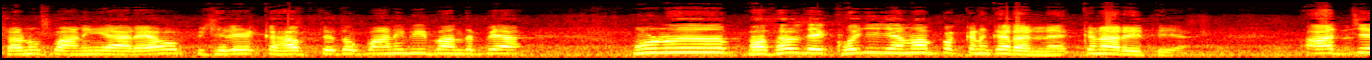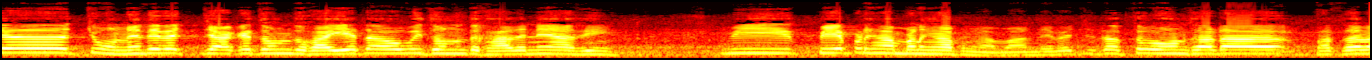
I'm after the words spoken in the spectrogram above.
ਸਾਨੂੰ ਪਾਣੀ ਆ ਰਿਹਾ, ਉਹ ਪਿਛਲੇ ਇੱਕ ਹਫ਼ਤੇ ਤੋਂ ਪਾਣੀ ਵੀ ਬੰਦ ਪਿਆ। ਹੁਣ ਫਸਲ ਦੇਖੋ ਜੀ, ਜਮਾ ਪੱਕਣ ਕਰਨ ਕਿਨਾਰੇ ਤੇ ਆ। ਅੱਜ ਝੋਨੇ ਦੇ ਵਿੱਚ ਜਾ ਕੇ ਤੁਹਾਨੂੰ ਦਿਖਾਈਏ ਤਾਂ ਉਹ ਵੀ ਤੁਹਾਨੂੰ ਦਿਖਾ ਦਿੰਨੇ ਆ ਅਸੀਂ ਵੀ ਪੇਪੜੀਆਂ ਬਣੀਆਂ ਪਈਆਂ ਦੇ ਵਿੱਚ ਦੱਸੋ ਹੁਣ ਸਾਡਾ ਫਸਲ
